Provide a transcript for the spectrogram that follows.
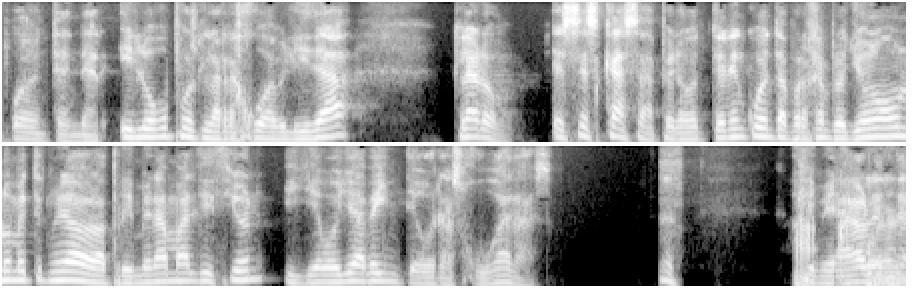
puedo entender. Y luego pues la rejugabilidad, claro, es escasa, pero ten en cuenta, por ejemplo, yo aún no me he terminado la primera maldición y llevo ya 20 horas jugadas. que Ah, me hablen de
